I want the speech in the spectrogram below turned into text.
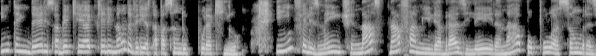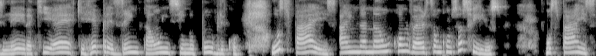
entender e saber que, que ele não deveria estar passando por aquilo. E infelizmente, na, na família brasileira, na população brasileira, que é, que representa o um ensino público, os pais ainda não conversam com seus filhos os pais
